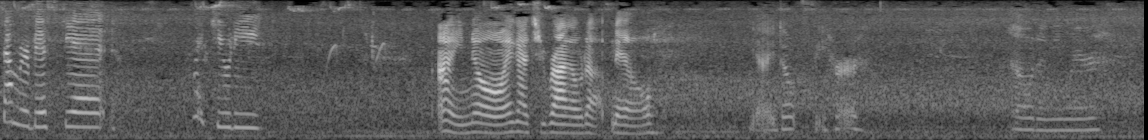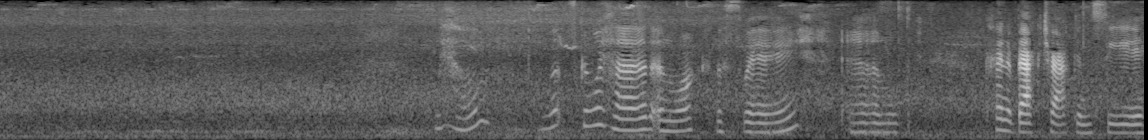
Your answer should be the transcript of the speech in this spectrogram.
Summer Biscuit. Hi, cutie. I know, I got you riled up now. Yeah, I don't see her out anywhere. Well, let's go ahead and walk this way and kind of backtrack and see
